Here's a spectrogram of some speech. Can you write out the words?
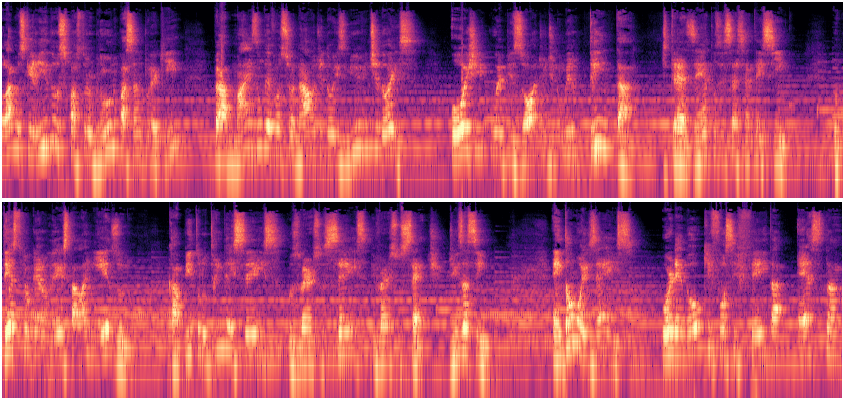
Olá, meus queridos, Pastor Bruno passando por aqui para mais um devocional de 2022. Hoje, o episódio de número 30 de 365. O texto que eu quero ler está lá em Êxodo, capítulo 36, os versos 6 e verso 7. Diz assim: Então Moisés ordenou que fosse feita esta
